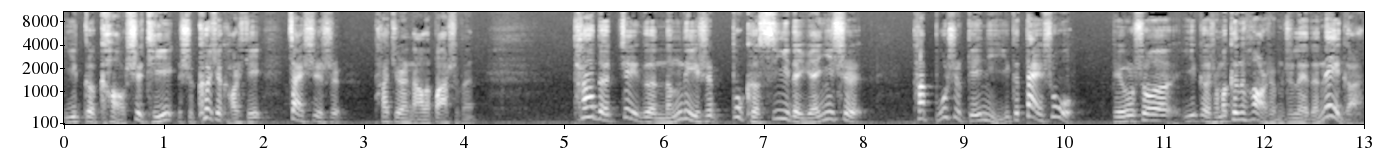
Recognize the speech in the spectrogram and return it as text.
一个考试题是科学考试题，再试试，他居然拿了八十分。他的这个能力是不可思议的原因是，他不是给你一个代数，比如说一个什么根号什么之类的，那个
